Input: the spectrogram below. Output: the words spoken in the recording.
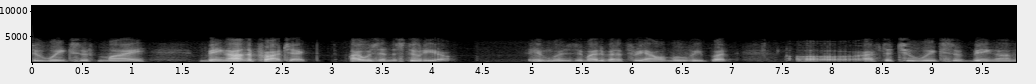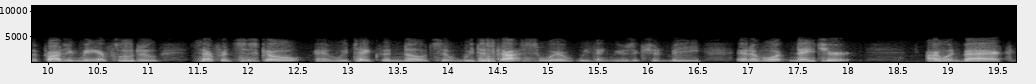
2 weeks of my being on the project, I was in the studio. It Mhm. was it might have been a 3-hour movie, but uh, after two weeks of being on the project, meaning I flew to San Francisco and we take the notes and we discuss where we think music should be and of what nature. I went back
